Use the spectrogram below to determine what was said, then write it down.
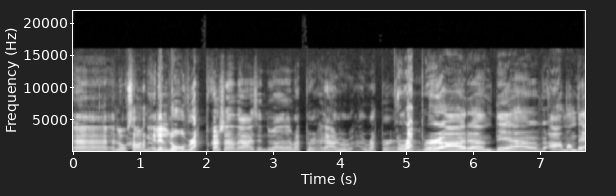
Eh, en lovsang. Eller en lovrap, kanskje, det er, siden du er rapper. Eller er du, er du rapper? Rapper er eh, det Er, er man det?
